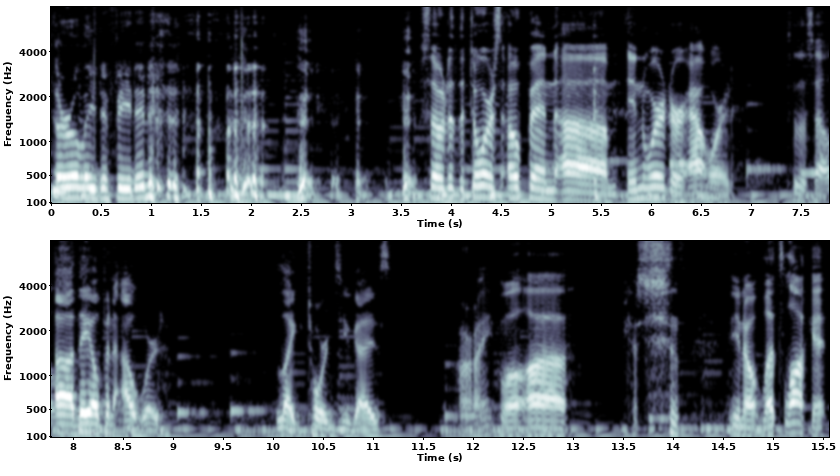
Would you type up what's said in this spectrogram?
Thoroughly defeated. So, do the doors open um, inward or outward to the cells? uh, they open outward, like towards you guys. All right. Well, uh, you know, let's lock it.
